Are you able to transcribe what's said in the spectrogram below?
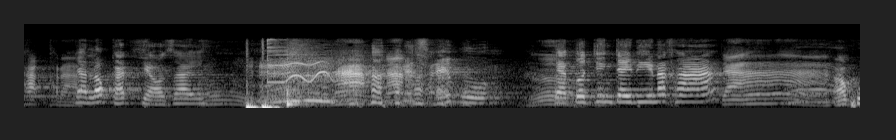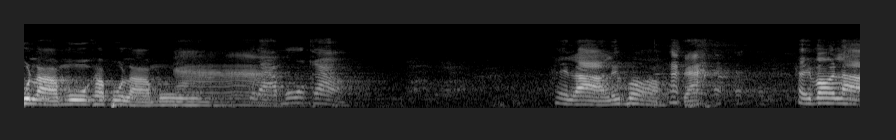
คักขนาดเนี่ยเรากัดแขวใส่นั่นนั่นใส่ปูแต่ตัวจริงใจดีนะคะจ้าเอาผู้ลามูครับผู้ลามูลามูค่ะ ให้ลาเลยบอกจ้าให้เบาลา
